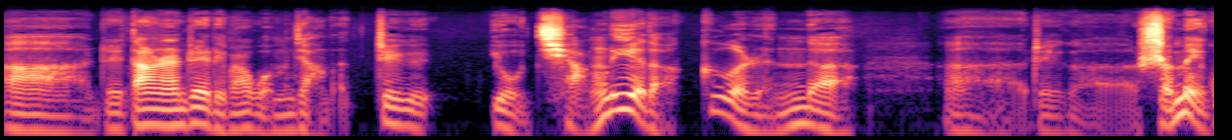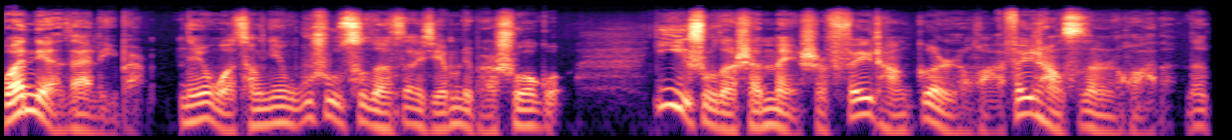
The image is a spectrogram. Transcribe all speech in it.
啊？这当然这里边我们讲的这个有强烈的个人的呃这个审美观点在里边。因为我曾经无数次的在节目里边说过，艺术的审美是非常个人化、非常私人化的。那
